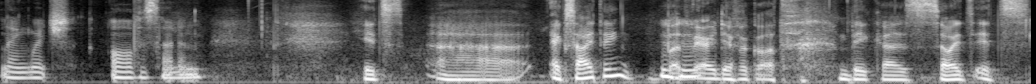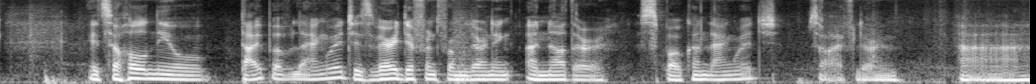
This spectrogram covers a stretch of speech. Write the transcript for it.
language all of a sudden? it's uh, exciting but Mhm. very difficult because so it's it's it's a whole new type of language. It's very different from learning another spoken language. So I've learned uh,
